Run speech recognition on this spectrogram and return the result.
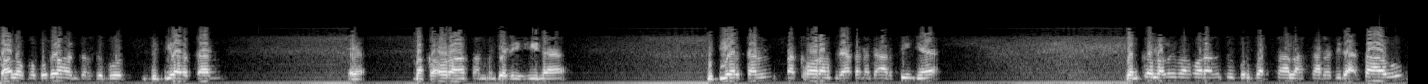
kalau kebodohan tersebut dibiarkan, ya, maka orang akan menjadi hina dibiarkan maka orang tidak akan ada artinya. Dan kalau memang orang itu berbuat salah karena tidak tahu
